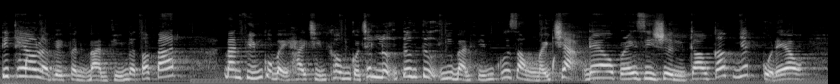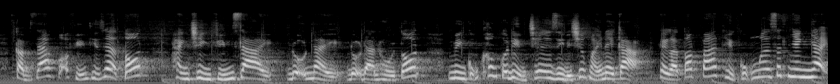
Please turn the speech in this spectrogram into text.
Tiếp theo là về phần bàn phím và touchpad. Bàn phím của 7290 có chất lượng tương tự như bàn phím của dòng máy chạm Dell Precision cao cấp nhất của Dell. Cảm giác gõ phím thì rất là tốt, hành trình phím dài, độ nảy, độ đàn hồi tốt. Mình cũng không có điểm chê gì về chiếc máy này cả. Kể cả touchpad thì cũng rất nhanh nhạy,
